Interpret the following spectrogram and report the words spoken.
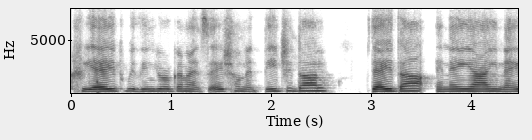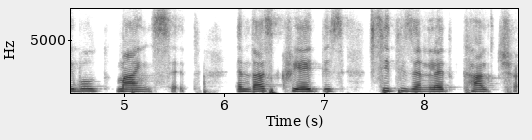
create within your organization a digital, data, and AI enabled mindset, and thus create this citizen led culture.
